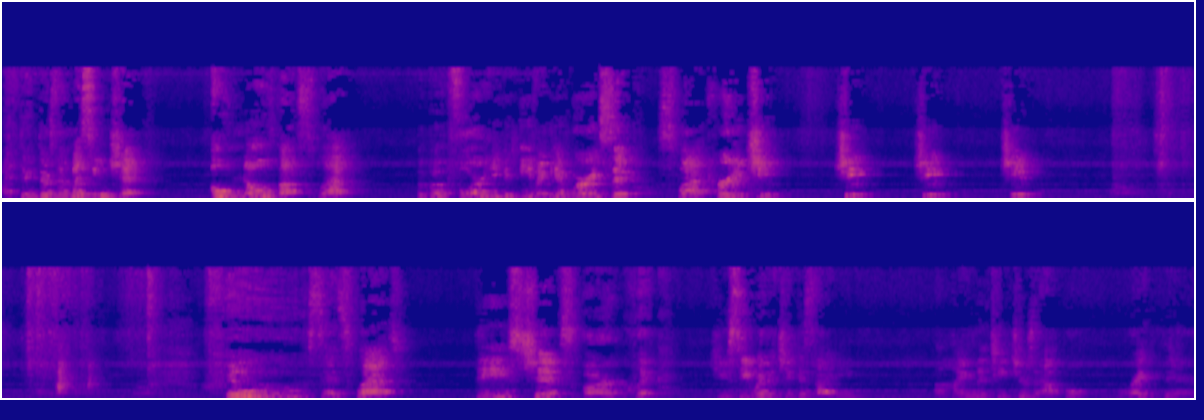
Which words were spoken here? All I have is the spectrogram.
I think there's a missing chick. Oh no, thought Splat. But before he could even get worried sick, Splat heard a cheep, cheep, cheep, cheep. Phew, said Splat. These chicks are quick. Do you see where the chick is hiding? Behind the teacher's apple, right there.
